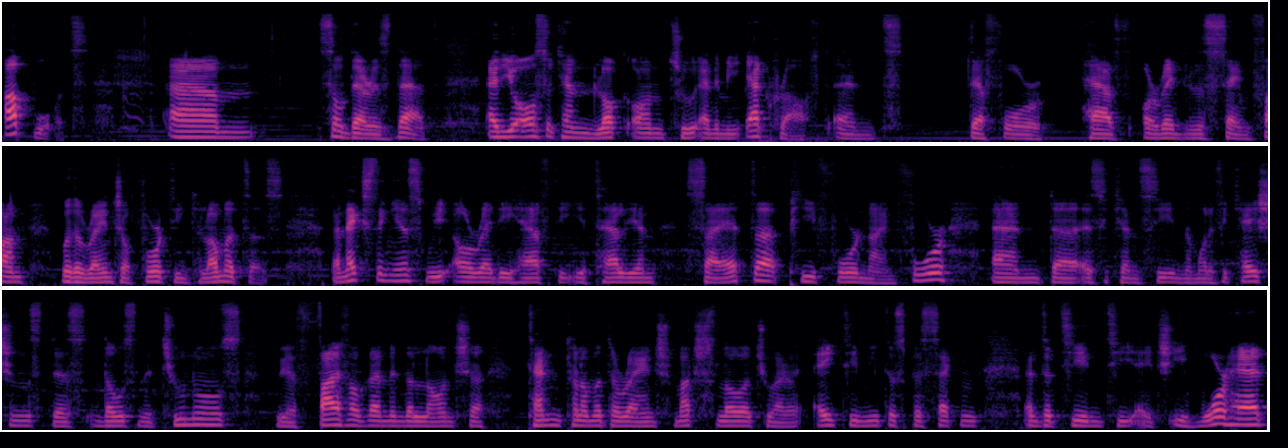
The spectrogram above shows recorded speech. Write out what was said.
upwards. Um, so there is that. And you also can lock on to enemy aircraft and therefore have already the same fun with a range of 14 kilometers. The next thing is we already have the Italian Saetta P494 and uh, as you can see in the modifications there's those Nettunos, we have five of them in the launcher, 10 kilometer range, much slower, 280 meters per second and the TNT HE warhead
